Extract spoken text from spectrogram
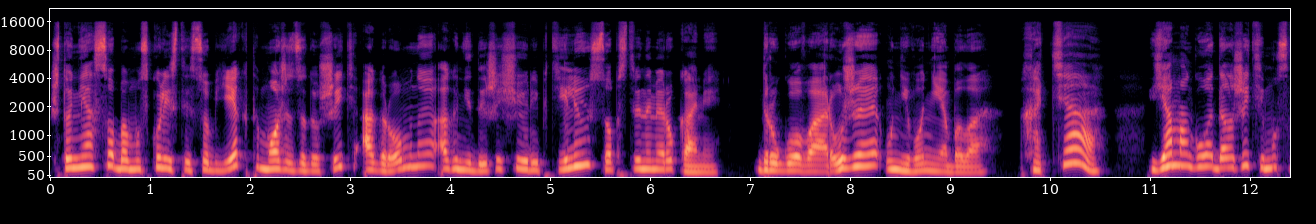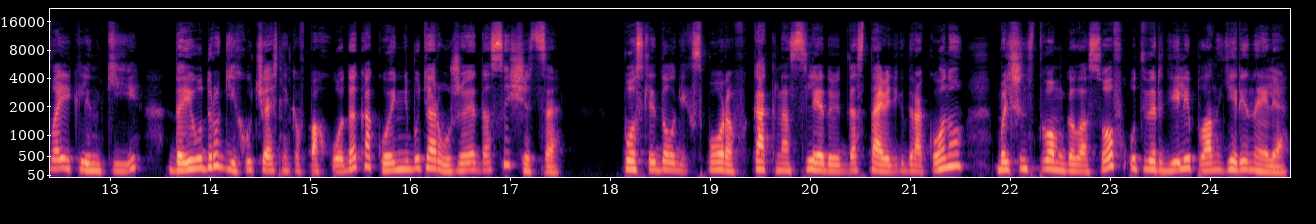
что не особо мускулистый субъект может задушить огромную огнедышащую рептилию собственными руками. Другого оружия у него не было. Хотя я могу одолжить ему свои клинки, да и у других участников похода какое-нибудь оружие досыщется. После долгих споров, как нас следует доставить к дракону, большинством голосов утвердили план Еринеля,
